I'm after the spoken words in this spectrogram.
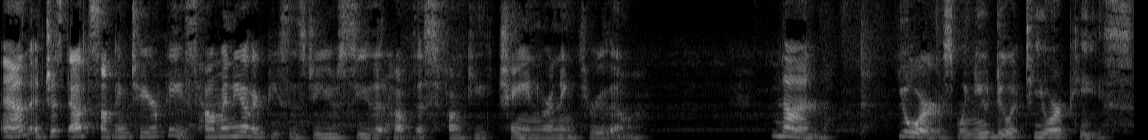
And it just adds something to your piece. How many other pieces do you see that have this funky chain running through them? None. Yours, when you do it to your piece.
